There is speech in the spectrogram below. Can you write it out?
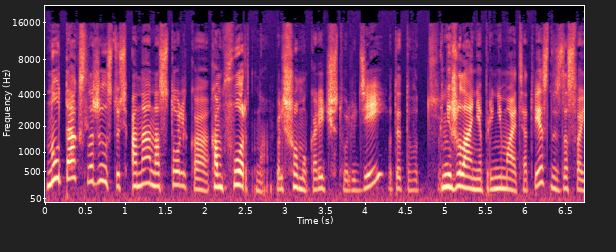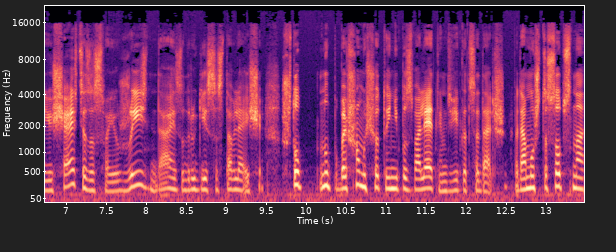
Ну, так сложилось. То есть она настолько комфортна большому количеству людей, вот это вот нежелание принимать ответственность за свое счастье, за свою жизнь, да, и за другие составляющие, что, ну, по большому счету и не позволяет им двигаться дальше. Потому что, собственно,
